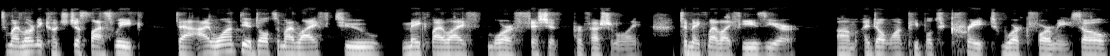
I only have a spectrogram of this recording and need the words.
to my learning coach just last week that I want the adults in my life to make my life more efficient professionally, to make my life easier. Um, I don't want people to create work for me. So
